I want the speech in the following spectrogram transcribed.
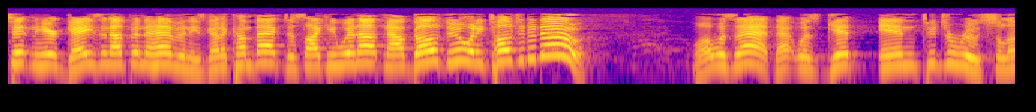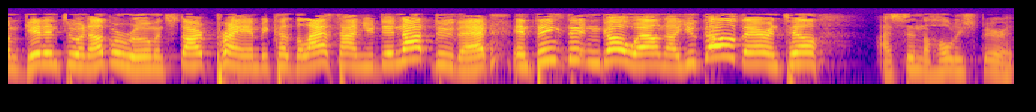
sitting here gazing up into heaven? He's going to come back just like he went up. Now go do what he told you to do. What was that? That was get into Jerusalem, get into an upper room and start praying because the last time you did not do that and things didn't go well. Now you go there until I send the Holy Spirit.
